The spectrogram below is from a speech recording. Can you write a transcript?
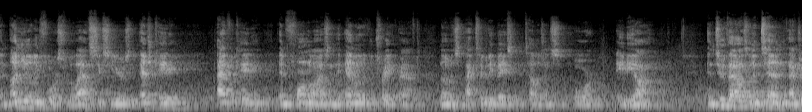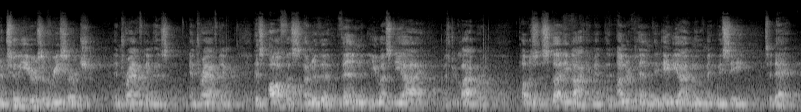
an unyielding force for the last six years in educating, advocating, and formalizing the analytical tradecraft known as Activity-Based Intelligence, or ABI. In 2010, after two years of research and drafting his, and drafting, his office under the then USDI, Mr. Clapper, published a study document that underpinned the ABI movement we see today.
